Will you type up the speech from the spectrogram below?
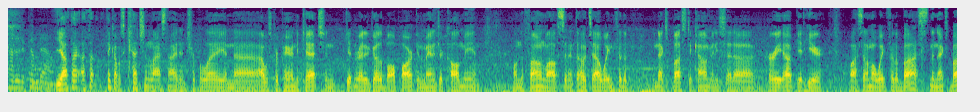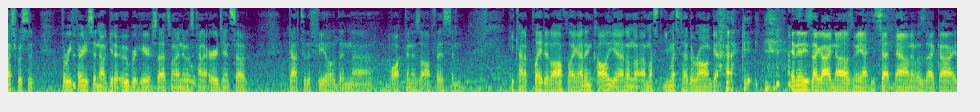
how did it come down? Yeah, I, th- I, th- I think I was catching last night in AAA and uh, I was preparing to catch and getting ready to go to the ballpark and the manager called me and on the phone while I was sitting at the hotel waiting for the next bus to come and he said, uh, "Hurry up, get here." Well, I said, "I'm gonna wait for the bus." The next bus was at 3:30. He said, "No, get an Uber here." So that's when I knew it was kind of urgent. So got to the field and uh, walked in his office and he kind of played it off like I didn't call you. I don't know. I must you must have had the wrong guy. and then he's like, all right, no, that was me. He sat down and was like, all right,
